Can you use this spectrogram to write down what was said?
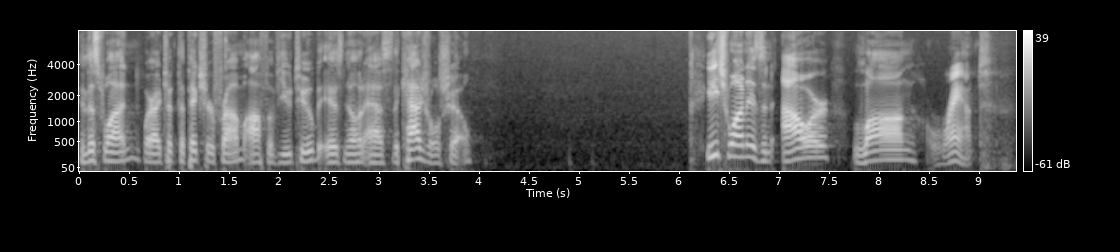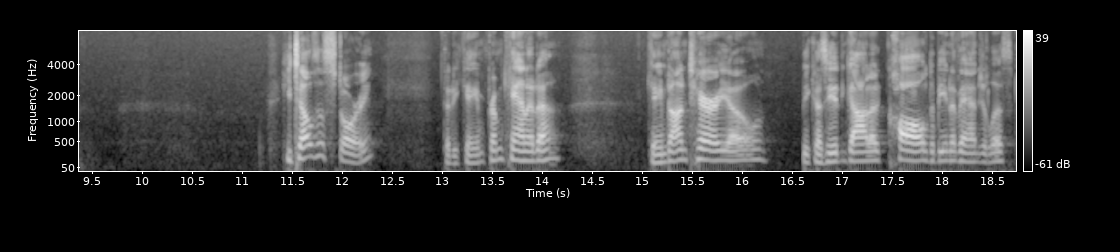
And this one, where I took the picture from off of YouTube, is known as the casual show. Each one is an hour long rant. He tells a story that he came from Canada, came to Ontario because he had got a call to be an evangelist,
